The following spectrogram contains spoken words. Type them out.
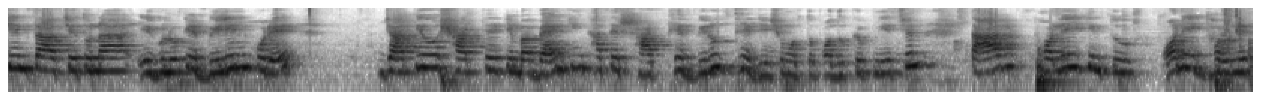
চিন্তা, চেতনা এগুলোকে বিলীন করে জাতীয় স্বার্থে কিংবা ব্যাংকিং খাতের স্বার্থের বিরুদ্ধে যে সমস্ত পদক্ষেপ নিয়েছেন, তার ফলেই কিন্তু অনেক ধরনের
